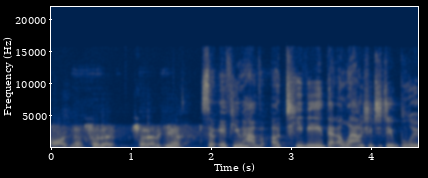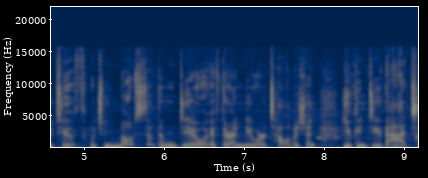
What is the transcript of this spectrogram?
All right, now, so that Say that again. So if you have a TV that allows you to do Bluetooth, which most of them do if they're a newer television, you can do that.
